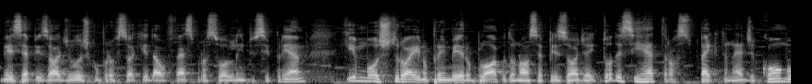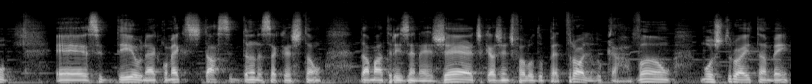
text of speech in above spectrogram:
nesse episódio hoje com o professor aqui da UFES, professor Olímpio Cipriano, que mostrou aí no primeiro bloco do nosso episódio aí todo esse retrospecto, né, de como eh, se deu, né, como é que está se dando essa questão da matriz energética. A gente falou do petróleo, do carvão, mostrou aí também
